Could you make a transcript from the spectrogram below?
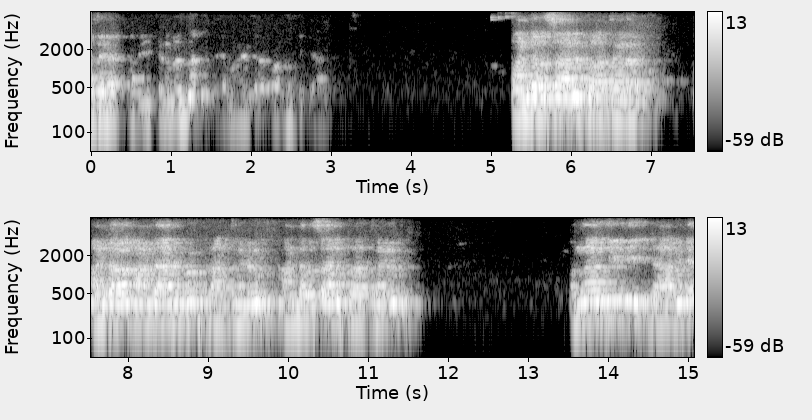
അത് അറിയിക്കണമെന്ന് അദ്ദേഹമായിട്ട് ഓർമ്മിപ്പിക്കുകയാണ്. ആണ്ടവസാന പ്രാർത്ഥനകൾ ആണ്ട ആണ്ടാരംഭം പ്രാർത്ഥനകളും ആണ്ടവസാന പ്രാർത്ഥനകളും ഒന്നാം തീയതി രാവിലെ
